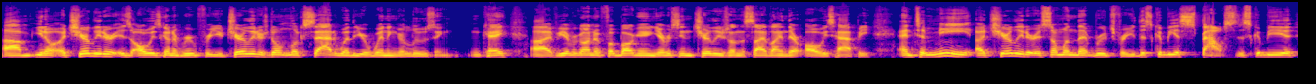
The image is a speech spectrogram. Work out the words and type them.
Um, you know, a cheerleader is always going to root for you. Cheerleaders don't look sad whether you're winning or losing. Okay? Uh, if you ever gone to a football game, you ever seen the cheerleaders on the sideline, they're always happy. And to me, a cheerleader is someone that roots for you. This could be a spouse, this could be a,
